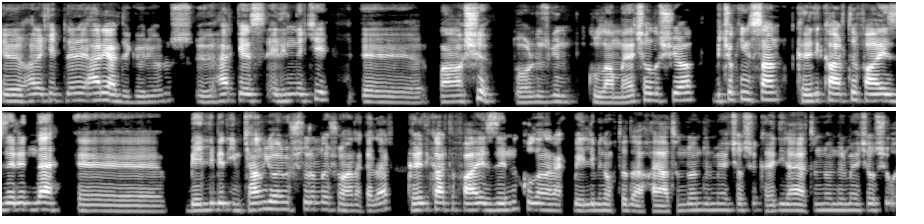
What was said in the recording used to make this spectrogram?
eee, hareketleri her yerde görüyoruz. Eee, herkes elindeki, eee, maaşı doğru düzgün kullanmaya çalışıyor. Birçok insan kredi kartı faizlerinde, eee, belli bir imkan görmüş durumda şu ana kadar. Kredi kartı faizlerini kullanarak belli bir noktada hayatını döndürmeye çalışıyor. Krediyle hayatını döndürmeye çalışıyor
